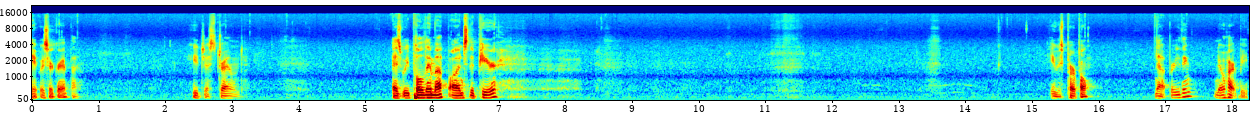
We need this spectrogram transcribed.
It was her grandpa. He just drowned. As we pulled him up onto the pier, he was purple, not breathing, no heartbeat.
